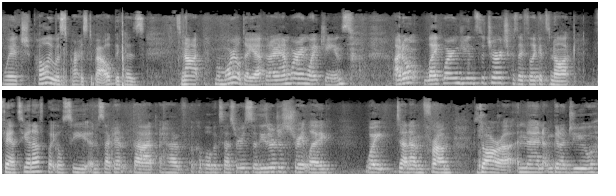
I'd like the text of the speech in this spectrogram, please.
which Polly was surprised about because it's not Memorial Day yet, but I am wearing white jeans. I don't like wearing jeans to church because I feel like it's not fancy enough, but you'll see in a second that I have a couple of accessories. So these are just straight leg white denim from Zara. And then I'm gonna do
